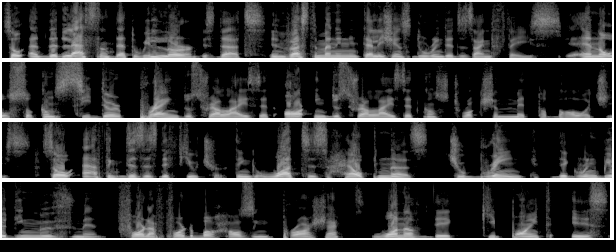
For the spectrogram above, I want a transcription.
So, and the lesson that we learn is that investment in intelligence during the design phase and also consider pre industrialized or industrialized construction methodologies. So, I think this is the future. I think what is helping us to bring the green building movement for affordable housing projects, one of the key point is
